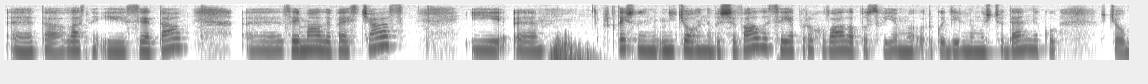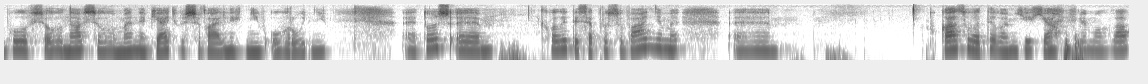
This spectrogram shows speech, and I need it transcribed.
е, та, власне, і свята е, займали весь час. І е, практично нічого не вишивалося. Я порахувала по своєму рукодільному щоденнику, що було всього-навсього в мене 5 вишивальних днів у грудні. Е, Тож, е, хвалитися просуваннями, е, показувати вам їх я не могла,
